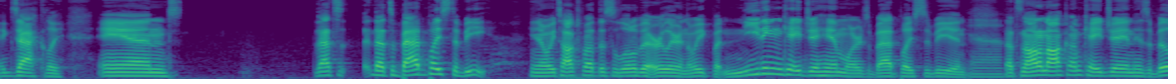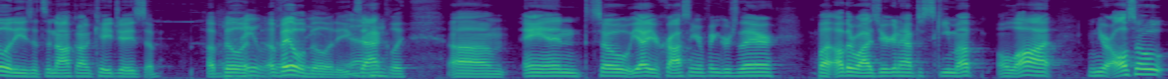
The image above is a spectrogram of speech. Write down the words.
exactly. And that's that's a bad place to be. You know, we talked about this a little bit earlier in the week, but needing KJ Hamler is a bad place to be, and Yeah. that's not a knock on KJ and his abilities. It's a knock on KJ's ab- ability, Availability. availability. Yeah. Exactly. Um, and so, yeah, you're crossing your fingers there, but otherwise, you're gonna have to scheme up a lot, and you're also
